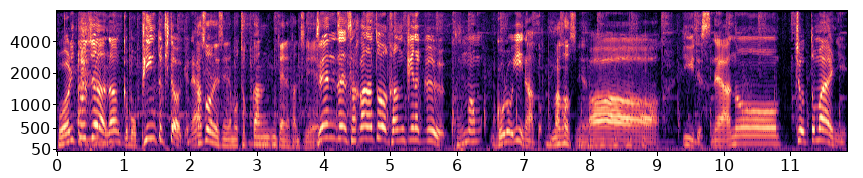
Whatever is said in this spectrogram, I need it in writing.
割とじゃあなんかもうピンときたわけね。あそうですね。もう直感みたいな感じで。全然魚とは関係なくこんな語呂いいなと。まあそうですね。ああいいですね。あのーちょっと前にん？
